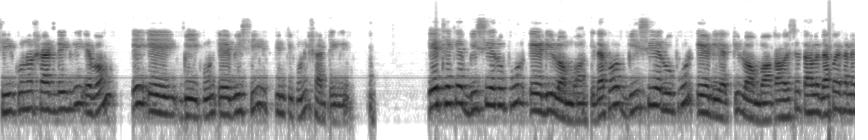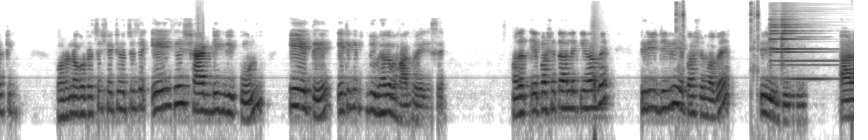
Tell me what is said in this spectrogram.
সি কোনও ষাট ডিগ্রি এবং এই এ বি কোণ এ বি সি তিনটি কোণই ষাট ডিগ্রি। এ থেকে বিসি এর উপর এডি লম্ব আঁকি। দেখো বিসি এর উপর এডি একটি লম্ব আঁকা হয়েছে। তাহলে দেখো এখানে একটি ঘটনা ঘটেছে। সেটি হচ্ছে যে এই যে ষাট ডিগ্রি কোণ এ তে, এটি কিন্তু দুই ভাগে ভাগ হয়ে গেছে। অর্থাৎ এ পাশে তাহলে কি হবে? তিরিশ ডিগ্রি, এ পাশে হবে তিরিশ ডিগ্রি। আর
